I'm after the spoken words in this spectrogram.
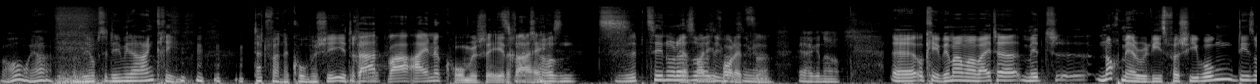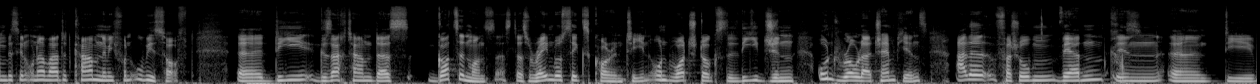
Oh ja, mal sehen, ob sie den wieder rankriegen. das war eine komische E3. Das war eine komische E3. 2017 oder das so. Das war die vorletzte. Ja, genau. Äh, okay, wir machen mal weiter mit äh, noch mehr Release-Verschiebungen, die so ein bisschen unerwartet kamen, nämlich von Ubisoft, äh, die gesagt haben, dass Gods and Monsters, das Rainbow Six Quarantine und Watch Dogs Legion und Roller Champions alle verschoben werden Krass. in äh, die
